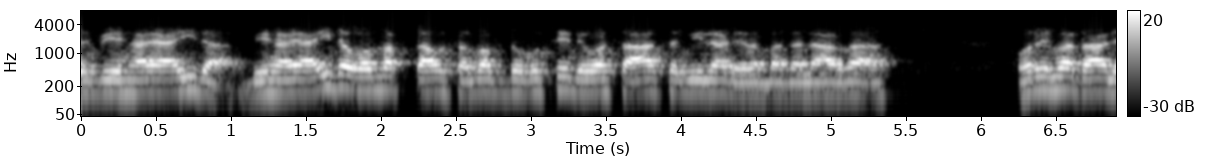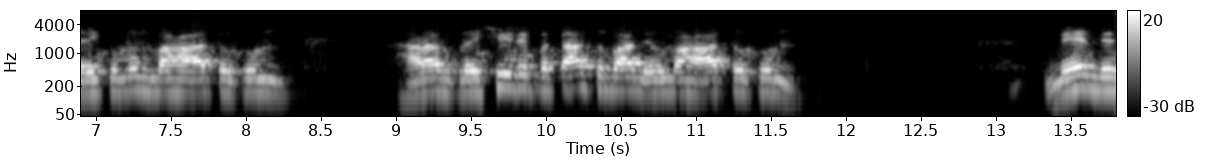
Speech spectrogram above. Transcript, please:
د بی حیاي دا بی حیاي دا و مقتا او سبب د غصې د وسع سبیل ډیر بدلار دا حرمت علیکم امهاتکم حرام کړی شوی دی په تاسو باندې امهاتکم مین دې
